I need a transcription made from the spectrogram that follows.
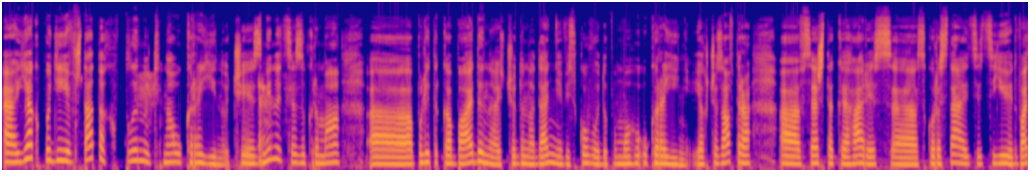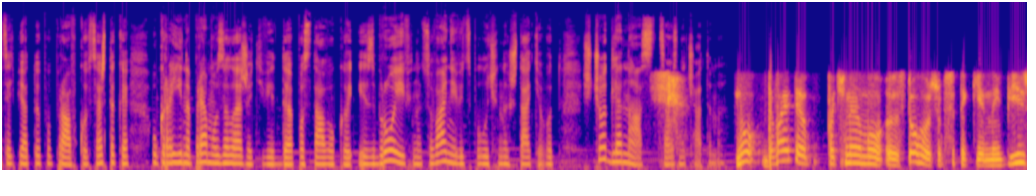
Е, Як події в Штатах вплинуть на Україну? Чи зміниться зокрема е, політика Байдена щодо надання військової допомоги Україні? Якщо завтра е, все ж таки Гарріс скористається цією 25-ю поправкою, все ж таки Україна прямо залежить від поставок і зброї, і фінансування від Сполучених Штатів. От що для нас це означатиме? Ну давайте почнемо з того, що все таки найбільш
